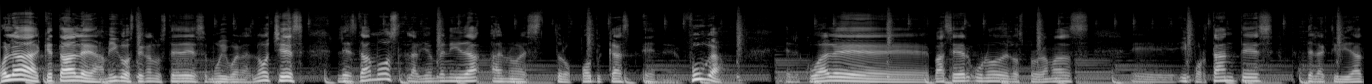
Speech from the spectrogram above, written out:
Hola, ¿qué tal eh, amigos? Tengan ustedes muy buenas noches. Les damos la bienvenida a nuestro podcast en Fuga, el cual eh, va a ser uno de los programas eh, importantes de la actividad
